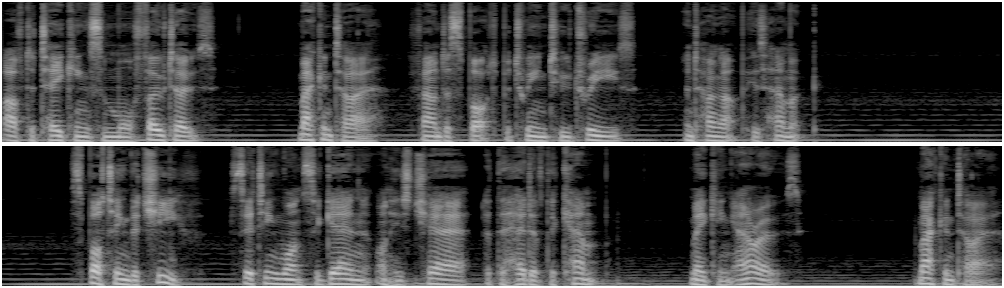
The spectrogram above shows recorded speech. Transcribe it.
After taking some more photos, McIntyre found a spot between two trees and hung up his hammock. Spotting the chief sitting once again on his chair at the head of the camp, making arrows, McIntyre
